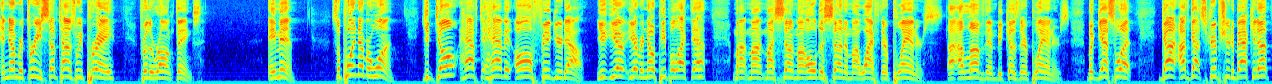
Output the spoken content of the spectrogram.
And number three, sometimes we pray for the wrong things. Amen. So, point number one, you don't have to have it all figured out. You, you, you ever know people like that? my, my, my son, my oldest son, and my wife, they're planners. I, I love them because they're planners. But guess what? Got I've got scripture to back it up.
